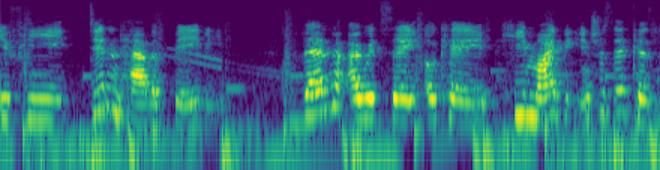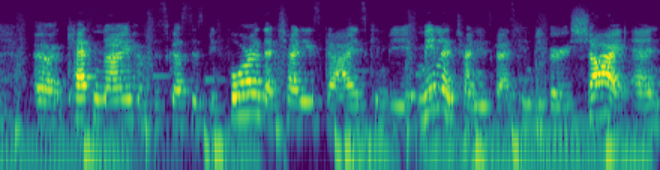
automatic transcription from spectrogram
if he didn't have a baby, then I would say, okay, he might be interested because uh, Kat and I have discussed this before that Chinese guys can be, mainland Chinese guys can be very shy, and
